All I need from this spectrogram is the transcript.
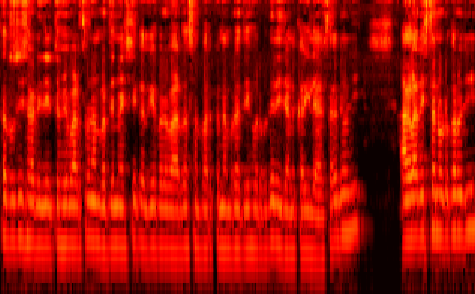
ਤਾਂ ਤੁਸੀਂ ਸਾਡੇ ਦਿੱਤੇ ਹੋਏ WhatsApp ਨੰਬਰ ਤੇ ਮੈਸੇਜ ਕਰਕੇ ਪਰਿਵਾਰ ਦਾ ਸੰਪਰਕ ਨੰਬਰ ਅਤੇ ਹੋਰ ਵਧੇਰੇ ਜਾਣਕਾਰੀ ਲੈ ਸਕਦੇ ਹੋ ਜੀ। ਅਗਲਾ ਰਿਸ਼ਤਾ ਨੋਟ ਕਰੋ ਜੀ।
